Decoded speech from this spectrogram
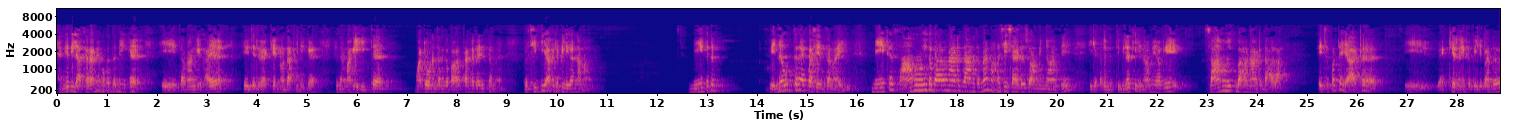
හැංගවිලා කරන්නේ මොකද මේක ඒ තමන්ගේ කය ඒ විදිහට වැක්කෙනවා දකින්න එක. එතන මගේ හිත මට ඕන තැනක පවත්වන්න බැරිකම ප්‍රසිද්ධිය අපිට පිළිගන්න අමාරුයි. මේකට වෙන උත්තරයක් වශයෙන් තමයි මේක සාමූහික භාවනාවට දාන තමයි මහසීසයිඩ ස්වාමීන් වහන්සේ ඊට කලින් තිබිලා තියෙනවා මේ වගේ සාමූහික භාවනාවට දාලා එතකොට යාට ඒ වැක්කිරණ එක පිළිබඳව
